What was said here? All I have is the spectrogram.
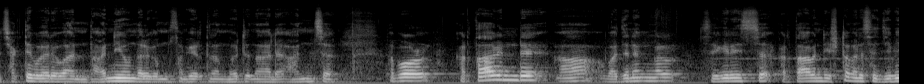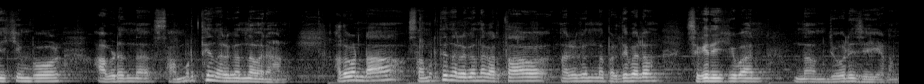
ശക്തി പകരുവാൻ ധാന്യവും നൽകും. സങ്കീർത്തനം നൂറ്റിനാല് അഞ്ച്. അപ്പോൾ കർത്താവിന്റെ ആ വചനങ്ങൾ സ്വീകരിച്ച് കർത്താവിന്റെ ഇഷ്ടമനുസരിച്ച് ജീവിക്കുമ്പോൾ അവിടുന്ന് സമൃദ്ധി നൽകുന്നവനാണ്. അതുകൊണ്ട് ആ സമൃദ്ധി നൽകുന്ന കർത്താവ് നൽകുന്ന പ്രതിഫലം സ്വീകരിക്കുവാൻ നാം ജോലി ചെയ്യണം.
